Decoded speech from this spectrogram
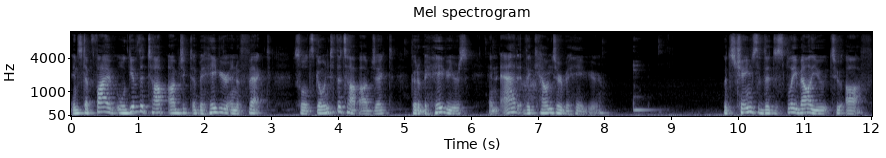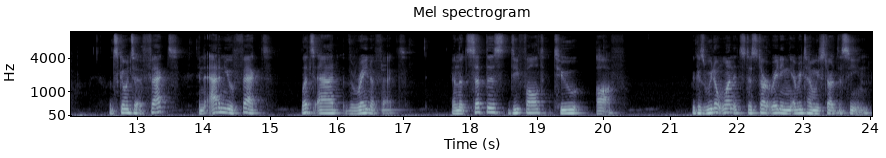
In step 5, we'll give the top object a behavior and effect. So let's go into the top object, go to behaviors, and add the counter behavior. Let's change the display value to off. Let's go into effects and add a new effect. Let's add the rain effect. And let's set this default to off because we don't want it to start raining every time we start the scene.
